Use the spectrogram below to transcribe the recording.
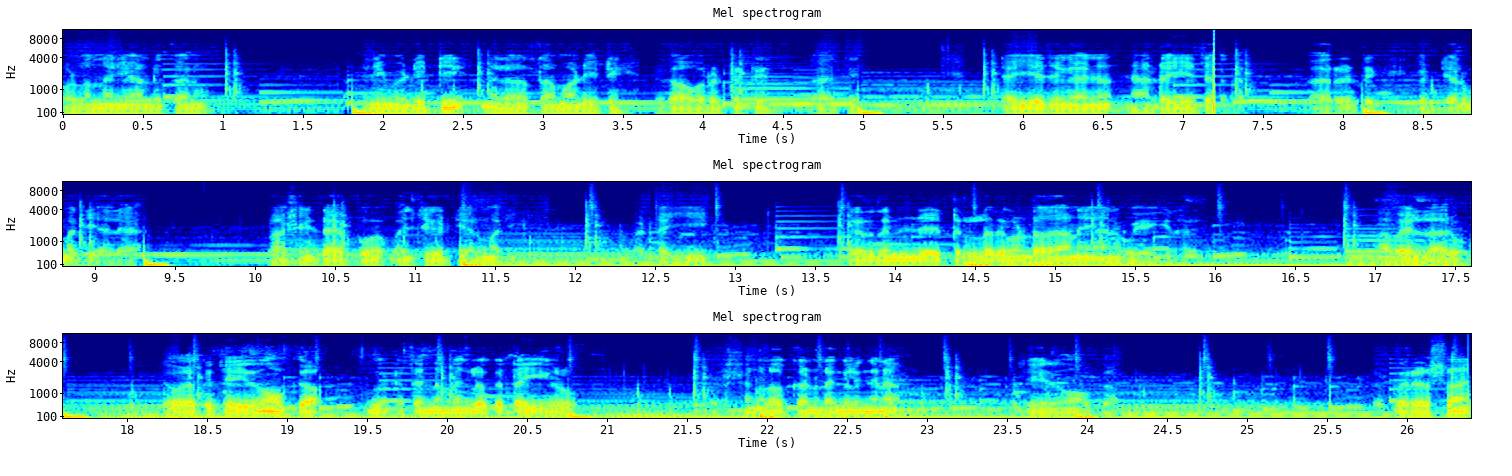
വെള്ളം നനയാണ്ടിരിക്കാനും ഇനി ഹ്യൂമിഡിറ്റി നിലനിർത്താൻ വേണ്ടിയിട്ട് കവർ ഇട്ടിട്ട് അതായത് ടൈ വെച്ച് ഞാൻ ടൈ വെച്ച കയറിയിട്ട് കെട്ടിയാൽ മതി. അല്ലെ? ഫ്ലാഷിംഗ് ടൈപ്പ് വലിച്ച് കെട്ടിയാൽ മതി. ഈ ചെറുതിന്റെതുള്ളത് കൊണ്ട് അതാണ് ഞാൻ ഉപയോഗിക്കുന്നത്. അപ്പോൾ എല്ലാവരും ഇതുപോലൊക്കെ ചെയ്ത് നോക്കുക. വീട്ടിൽ തന്നെ എന്തെങ്കിലുമൊക്കെ തൈകളും പ്രശ്നങ്ങളൊക്കെ ഉണ്ടെങ്കിൽ ഇങ്ങനെ ചെയ്ത് നോക്കുക. ഇപ്പോൾ രസമാണ്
